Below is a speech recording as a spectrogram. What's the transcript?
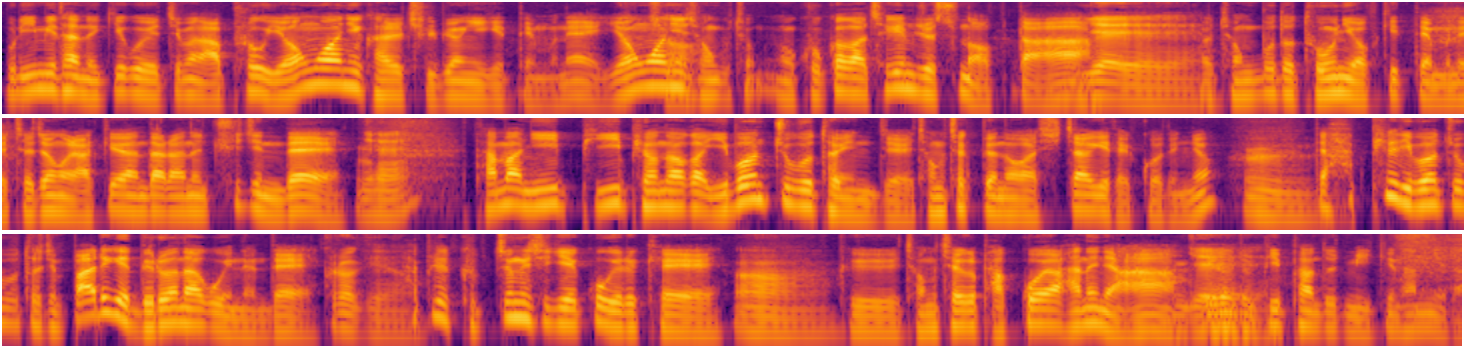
우리 이미 다 느끼고 있지만 앞으로 영원히 갈 질병이기 때문에 영원히 그렇죠. 정부, 정- 어, 국가가 책임질 수는 없다. 예, 예, 어, 정부도 돈이 없기 때문에 재정을 아껴야 한다라는 취지인데 예. 예. 다만 이 비 변화가 이번 주부터 이제 정책 변화가 시작이 됐거든요. 음. 근데 하필 이번 주부터 지금 빠르게 늘어나고 있는데 그러게요. 하필 급증 시기에 꼭 이렇게 어. 그 정책을 바꿔야 하느냐 예. 이런 좀 비판도 좀 있긴 합니다.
